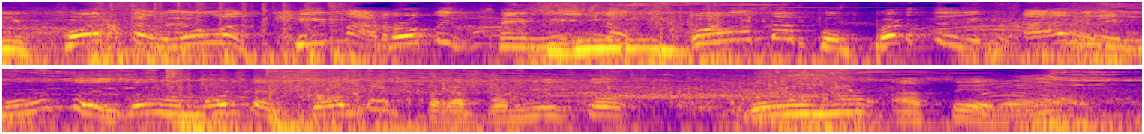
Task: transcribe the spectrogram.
Y falta luego a Kima Robin tremendo combat por parte de Adri Mundo de Somos Mortal Kombat para poner esto 1 a 0, ¿eh?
